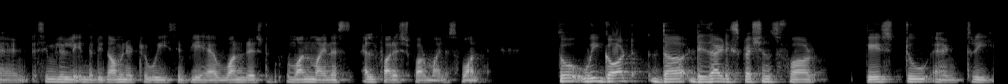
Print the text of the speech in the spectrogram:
and similarly in the denominator we simply have 1 raised to 1 minus alpha raised to power minus 1 so we got the desired expressions for case 2 and 3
